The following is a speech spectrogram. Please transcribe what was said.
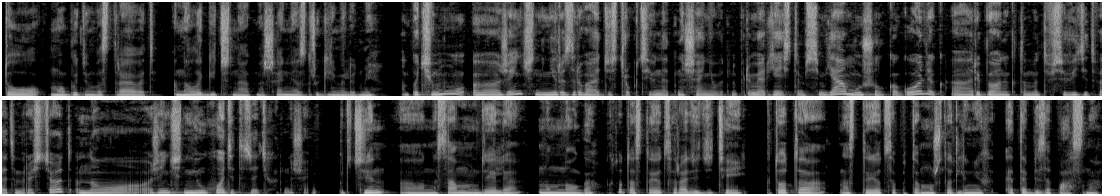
то мы будем выстраивать аналогичные отношения с другими людьми. А почему э, женщины не разрывают деструктивные отношения? Вот, например, есть там семья, муж алкоголик, э, ребенок там это все видит, в этом растет, но женщина не уходит из этих отношений. Причин э, на самом деле ну много. Кто-то остается ради детей, кто-то остается, потому что для них это безопасно.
